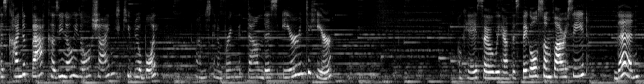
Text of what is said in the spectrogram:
is kind of back because, you know, he's all shy and he's a cute little boy. I'm just gonna bring down this ear into here. Okay, so we have this big old sunflower seed. Then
